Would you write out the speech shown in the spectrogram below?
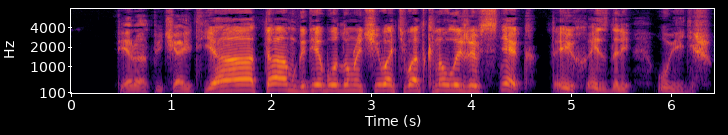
— Пера отвечает, я там, где буду ночевать, воткнул лыжи в снег, ты их издали увидишь.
